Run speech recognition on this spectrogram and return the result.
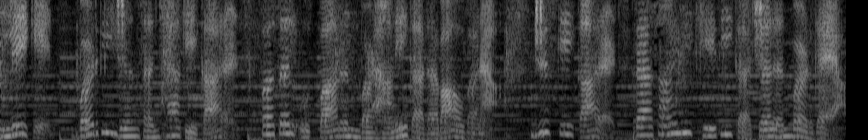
लेकिन बढ़ती जनसंख्या के कारण फ़सल उत्पादन बढ़ाने का दबाव बना, जिसके कारण रासायनिक खेती का चलन बढ़ गया।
